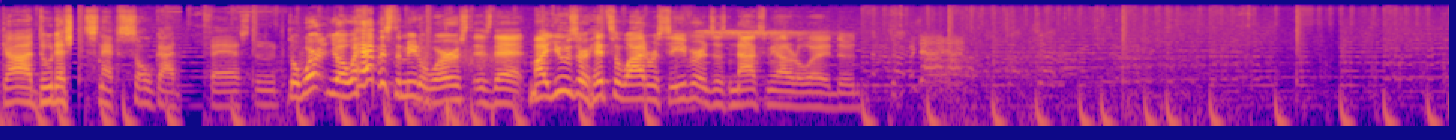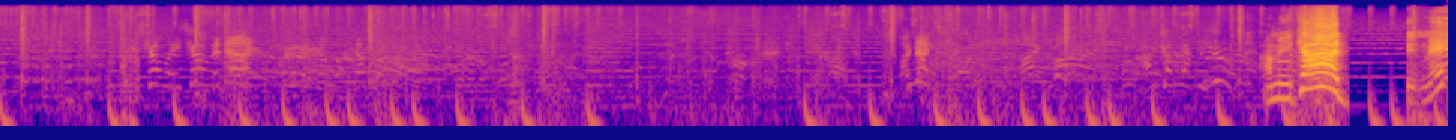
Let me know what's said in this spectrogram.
god, dude, that snaps so god fast, dude. The worst, yo, what happens to me the worst is that my user hits a wide receiver and just knocks me out of the way, dude. I mean, God man.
